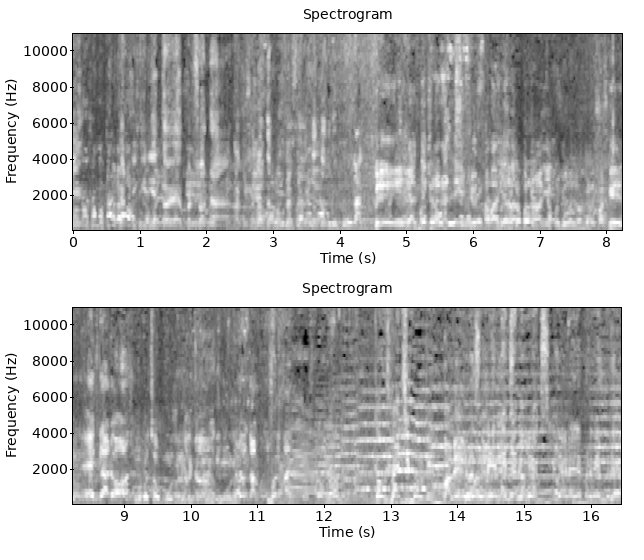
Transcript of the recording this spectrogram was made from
otras cosas no, no, no somos tantos. 500 personas, 500 personas, tanto grupo. Bé, han declarat que jo estava allà cap a, cap a Vilallonga. perquè Eh, claro. Jo vaig al bus, no tinc ningú nada. Que us vegi molt bé. Vale, gràcies. Bé, ens veiem, sí, agrairé per vindre, eh?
